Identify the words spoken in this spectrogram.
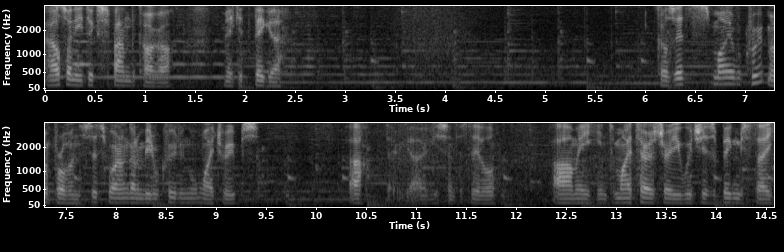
I also need to expand the Kaga, make it bigger. Because it's my recruitment province, it's where I'm going to be recruiting all my troops. Ah, there we go, he sent this little army into my territory, which is a big mistake.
